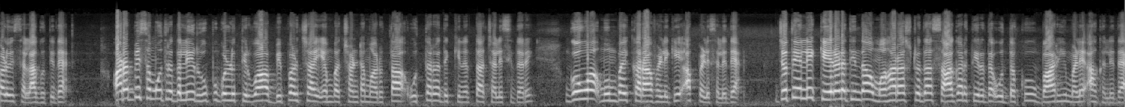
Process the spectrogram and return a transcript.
ಕಳುಹಿಸಲಾಗುತ್ತಿದೆ. ಅರಬ್ಬಿ ಸಮುದ್ರದಲ್ಲಿ ರೂಪುಗೊಳ್ಳುತ್ತಿರುವ ಬಿಪರ್ಜಾಯ್ ಎಂಬ ಚಂಡಮಾರುತ ಉತ್ತರ ದಿಕ್ಕಿನತ್ತ ಚಲಿಸಿದರೆ ಗೋವಾ, ಮುಂಬೈ ಕರಾವಳಿಗೆ ಅಪ್ಪಳಿಸಲಿದೆ. ಜೊತೆಯಲ್ಲಿ ಕೇರಳದಿಂದ ಮಹಾರಾಷ್ಟ್ರದ ಸಾಗರ ತೀರದ ಉದ್ದಕ್ಕೂ ಭಾರೀ ಮಳೆ ಆಗಲಿದೆ.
